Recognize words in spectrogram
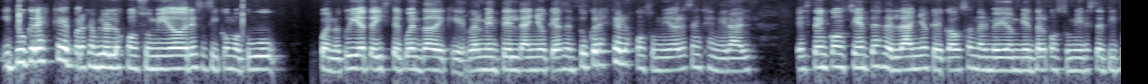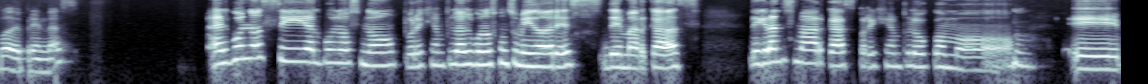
¿Y tú crees que, por ejemplo, los consumidores, así como tú, bueno, tú ya te diste cuenta de que realmente el daño que hacen, ¿tú crees que los consumidores en general estén conscientes del daño que causan al medio ambiente al consumir este tipo de prendas? Algunos sí, algunos no. Por ejemplo, algunos consumidores de marcas, de grandes marcas, por ejemplo, como mm. eh,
